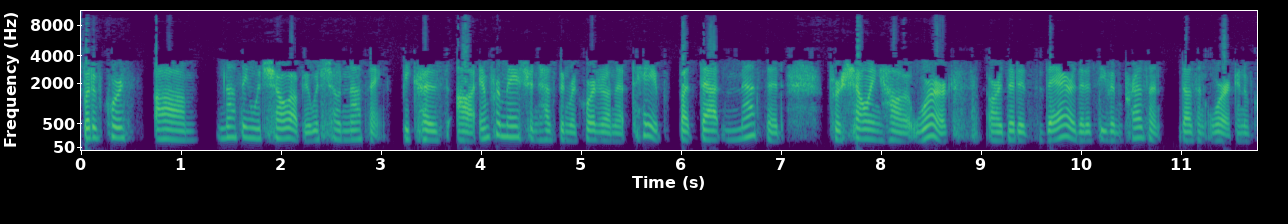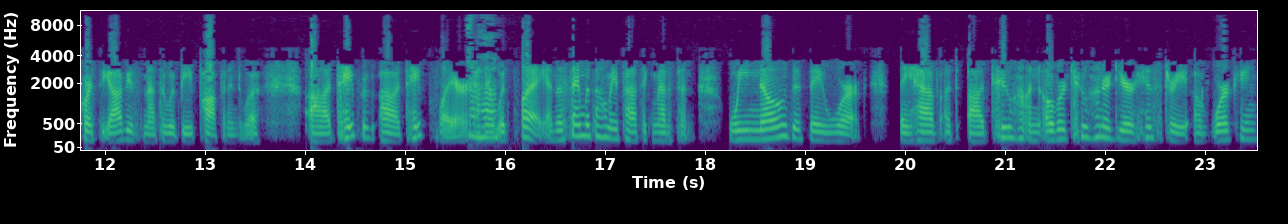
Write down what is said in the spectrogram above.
but of course, um, nothing would show up. It would show nothing because uh, information has been recorded on that tape, but that method for showing how it works or that it's there, that it's even present, doesn't work. And of course, the obvious method would be pop it into a uh, tape uh, tape player and Uh-huh. it would play. And the same with the homeopathic medicine. We know that they work. They have a, a two, an over 200 year history of working.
